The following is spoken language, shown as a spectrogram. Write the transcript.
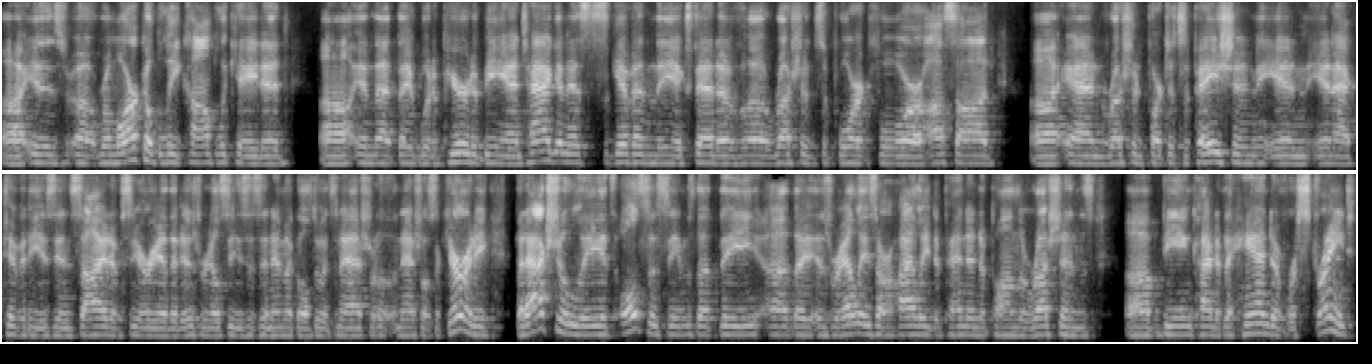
uh, is uh, remarkably complicated uh, in that they would appear to be antagonists given the extent of Russian support for Assad uh, and Russian participation in, in activities inside of Syria that Israel sees as inimical to its national national security. But actually, it also seems that the uh, the Israelis are highly dependent upon the Russians uh, being kind of the hand of restraint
